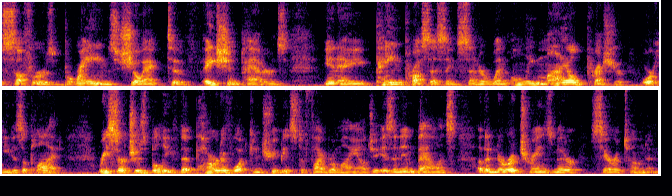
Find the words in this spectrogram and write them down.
sufferers' brains show activation patterns in a pain processing center when only mild pressure or heat is applied. Researchers believe that part of what contributes to fibromyalgia is an imbalance of the neurotransmitter serotonin.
